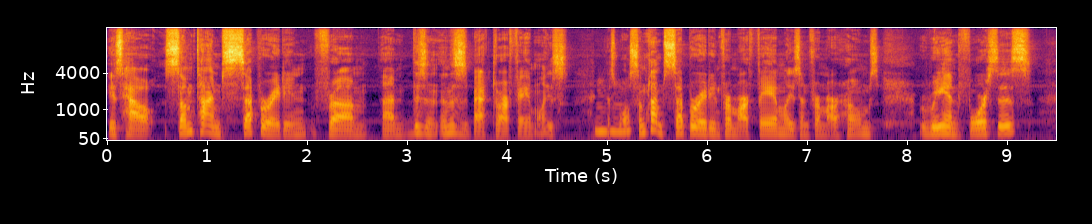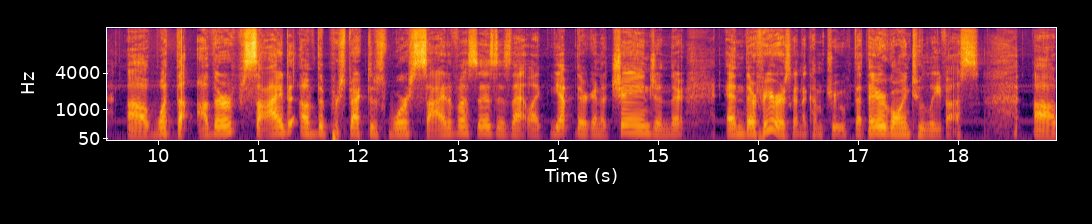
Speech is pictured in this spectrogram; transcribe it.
is how sometimes separating from um, this is and this is back to our families mm-hmm. as well. Mm-hmm. Sometimes separating from our families and from our homes reinforces uh, what the other side of the perspective's worst side of us is is that like yep they're going to change and their and their fear is going to come true that they are going to leave us. Uh,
